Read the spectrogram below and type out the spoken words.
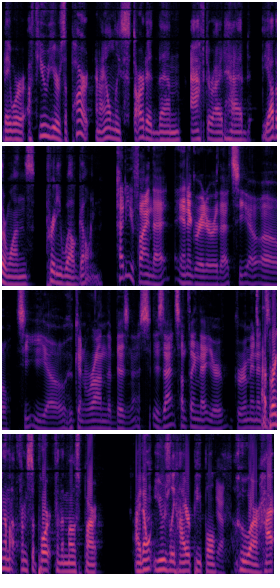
they were a few years apart and I only started them after I'd had the other ones pretty well going. How do you find that integrator or that COO, CEO who can run the business? Is that something that you're grooming? I bring them up from support for the most part. I don't usually hire people yeah. who are high.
